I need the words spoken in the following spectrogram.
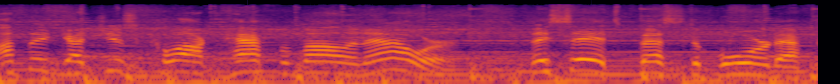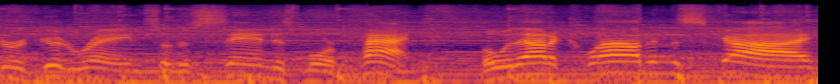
I think I just clocked half a mile an hour. They say it's best to board after a good rain so the sand is more packed, but without a cloud in the sky,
